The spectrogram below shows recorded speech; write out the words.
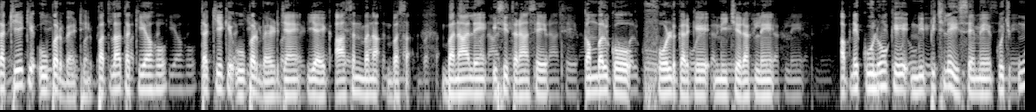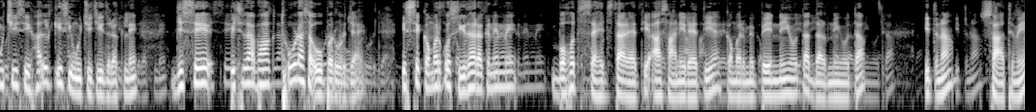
तकिए के ऊपर बैठें। पतला तकिया हो, तकिए के ऊपर बैठ जाएँ या एक आसन बना, बस, बना लें। इसी तरह से कंबल को फोल्ड करके नीचे रख लें। अपने कूल्हों के पिछले हिस्से में कुछ ऊँची सी, हल्की सी ऊँची चीज़ रख लें, जिससे पिछला भाग थोड़ा सा ऊपर उड़ जाए। इससे कमर को सीधा रखने में बहुत सहजता रहती है, आसानी रहती है। कमर में पेन नहीं होता, दर्द नहीं होता। इतना साथ में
